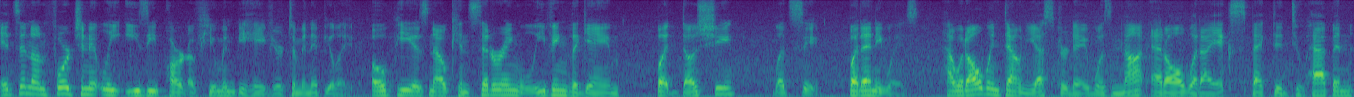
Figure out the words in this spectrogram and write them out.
It's an unfortunately easy part of human behavior to manipulate. OP is now considering leaving the game, but does she? Let's see. But anyways, how it all went down yesterday was not at all what I expected to happen,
